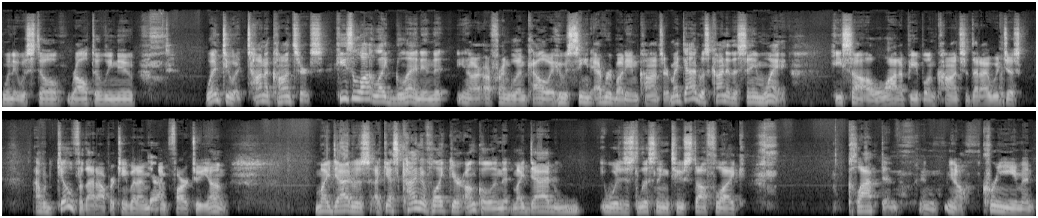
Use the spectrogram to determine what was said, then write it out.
when it was still relatively new. Went to a ton of concerts. He's a lot like Glenn in that, you know, our, our friend Glenn Calloway, who has seen everybody in concert. My dad was kind of the same way. He saw a lot of people in concert that I would just, I would kill for that opportunity, but I'm, yeah. I'm far too young. My dad was, I guess, kind of like your uncle in that my dad was listening to stuff like Clapton and you know Cream and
